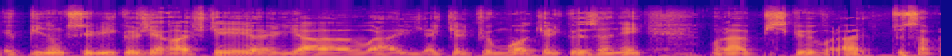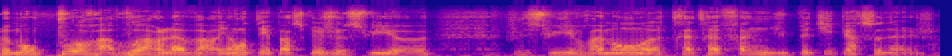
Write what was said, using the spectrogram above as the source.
et puis donc celui que j'ai racheté euh, il y a voilà, il y a quelques mois, quelques années, voilà, puisque voilà, tout simplement pour avoir la variante et parce que je suis, euh, je suis vraiment euh, très très fan du petit personnage.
